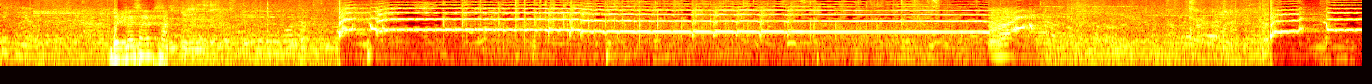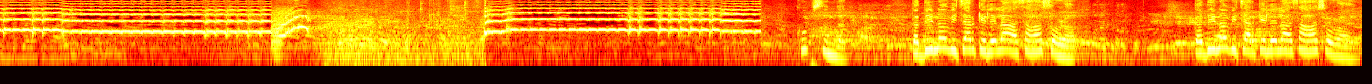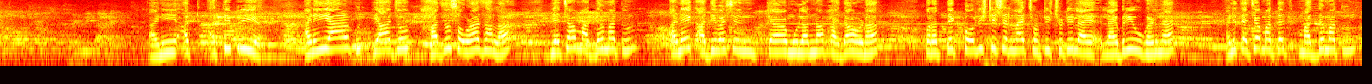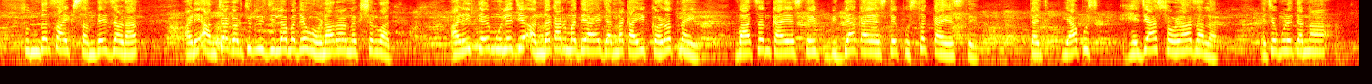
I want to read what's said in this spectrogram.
किया भेटले साहेब सांग खूप सुंदर कधी न विचार केलेला असा हा सोहळा. कधी न विचार केलेला असा हा सोहळा आहे. आणि अत अतिप्रिय. आणि या या जो हा जो सोहळा झाला याच्या माध्यमातून अनेक आदिवासींच्या मुलांना फायदा होणार. प्रत्येक पोलीस स्टेशनला छोटी छोटी लाय लायब्ररी उघडणार. आणि त्याच्या माध्य माध्यमातून सुंदरसा एक संदेश जाणार. आणि आमच्या गडचिरोली जिल्ह्यामध्ये होणारा नक्षलवाद आणि ते मुले जे अंधकारमध्ये आहे ज्यांना काही कळत नाही वाचन काय असते विद्या काय असते पुस्तक काय असते त्या या पुस हे जे आज सोहळा झाला याच्यामुळे त्यांना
